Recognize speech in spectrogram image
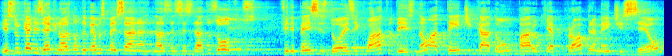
Isso não quer dizer que nós não devemos pensar nas necessidades dos outros. Filipenses 2 e 4 diz: Não atente cada um para o que é propriamente seu,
